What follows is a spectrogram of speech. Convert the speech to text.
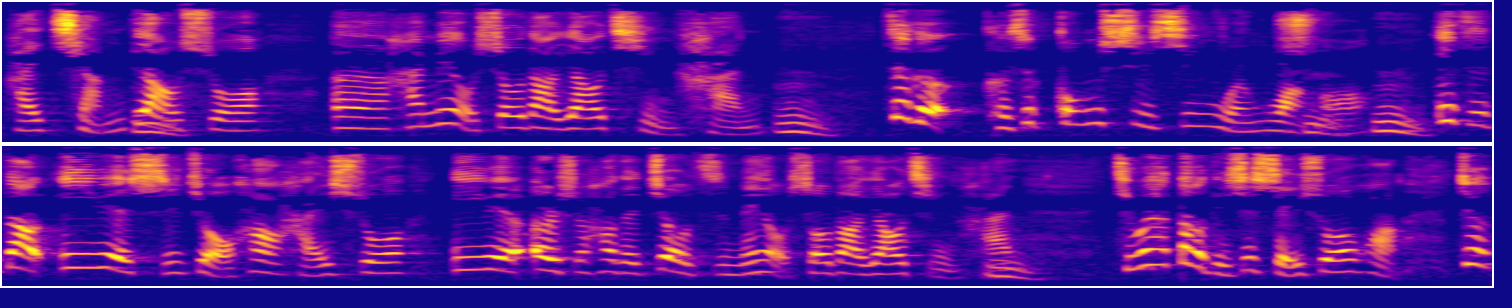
还强调说，嗯、呃，还没有收到邀请函。嗯，这个可是公视新闻网哦，嗯，一直到一月十九号还说一月二十号的就职没有收到邀请函。嗯、请问他到底是谁说谎？就。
